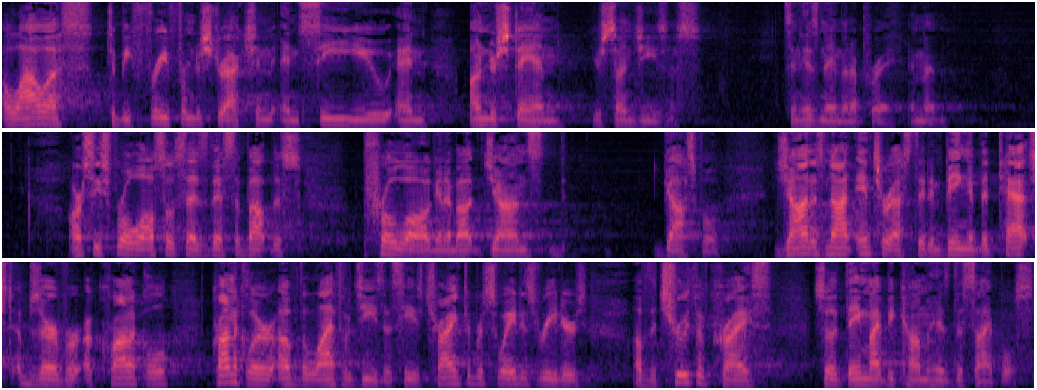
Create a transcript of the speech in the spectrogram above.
allow us to be free from distraction and see you and understand your son Jesus. It's in his name that I pray. Amen. R.C. Sproul also says this about this prologue and about John's gospel. John is not interested in being a detached observer, a chronicle, chronicler of the life of Jesus. He is trying to persuade his readers of the truth of Christ so that they might become his disciples.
